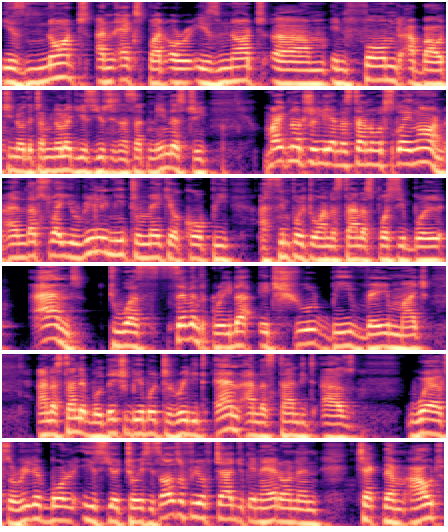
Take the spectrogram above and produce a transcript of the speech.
is not an expert or is not um, informed about you know the terminologies used in a certain industry might not really understand what's going on. And that's why you really need to make your copy as simple to understand as possible. And to a seventh grader it should be very much understandable. They should be able to read it and understand it as well. So readable is your choice. It's also free of charge. You can head on and check them out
